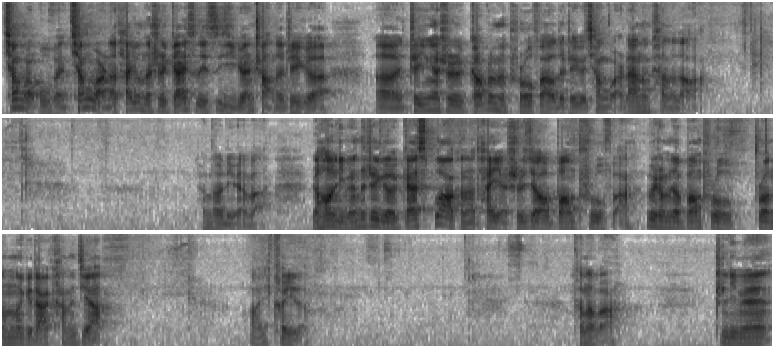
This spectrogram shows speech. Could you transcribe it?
枪管部分，枪管呢，它用的是 g a s l y 自己原厂的这个。呃，这应该是 Government Profile 的这个枪管，大家能看得到啊，看到里面吧。然后里面的这个 gas block 呢，它也是叫 bomb proof 啊。为什么叫 bomb proof？不知道能不能给大家看得见啊？啊，可以的，看到吧？这里面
